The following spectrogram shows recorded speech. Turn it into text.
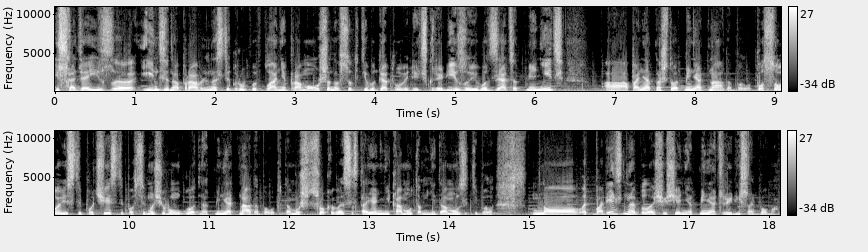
исходя из э, инди-направленности группы в плане промоушена, все-таки вы готовились к релизу, и вот взять, отменить, а, понятно, что отменять надо было. По совести, по чести, по всему чему угодно отменять надо было, потому что шоковое состояние никому там не до музыки было. Но это болезненное было ощущение отменять релиз альбома?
